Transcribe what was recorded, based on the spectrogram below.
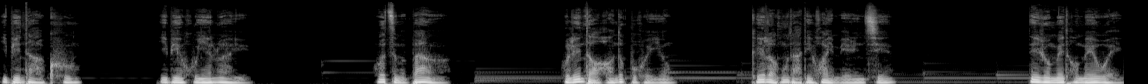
一边大哭，一边胡言乱语。我怎么办啊？我连导航都不会用，给老公打电话也没人接，内容没头没尾。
